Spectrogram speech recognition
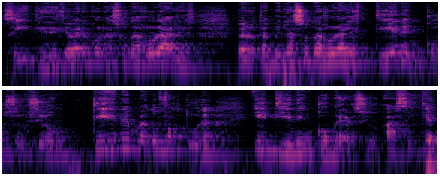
Sí, tiene que ver con las zonas rurales, pero también las zonas rurales tienen construcción, tienen manufactura y tienen comercio. Así que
